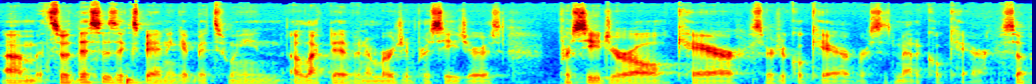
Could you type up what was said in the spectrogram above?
Um, so this is expanding it between elective and emergent procedures, procedural care, surgical care versus medical care. So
